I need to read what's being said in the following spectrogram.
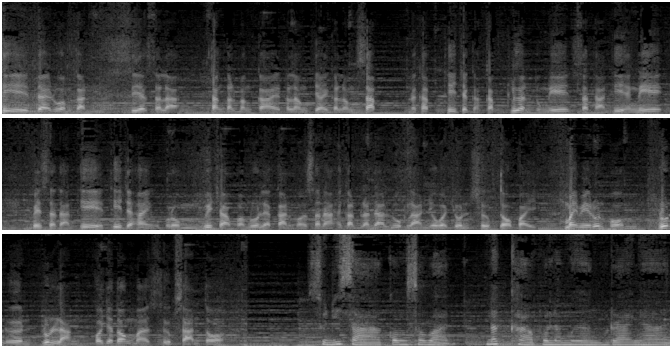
ที่ได้ร่วมกันเสียสละทั้งกำลังกายกำลังใจกำลังทรัพย์นะครับที่จะขับเคลื่อนตรงนี้สถานที่แห่งนี้เป็นสถานที่ที่จะให้อบรมวิชาความรู้และการศาสนาให้กับบรรดาลูกหลานเยาวชนสืบต่อไป ไม่มีรุ่นผม รุ่นอื่น รุ่นหลังก็จะต้องมาสืบสานต่อ สุนิสากองสวัสดิ์นักข่าวพลเมืองรายงาน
